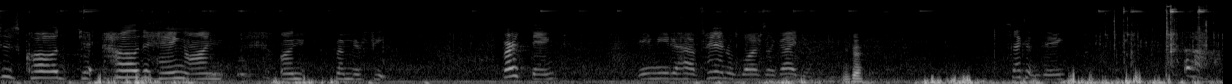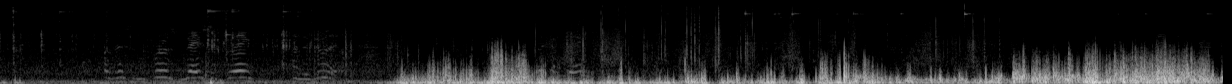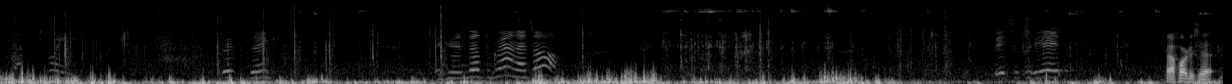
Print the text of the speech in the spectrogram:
This is called how to hang on, on from your feet. First thing, you need to have handlebars like I do. Okay. Second thing, ugh, this is the first basic thing how to do this. Second thing, stop your swinging. Third thing, take your hands off the ground. That's all. Basically it. How hard is that?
